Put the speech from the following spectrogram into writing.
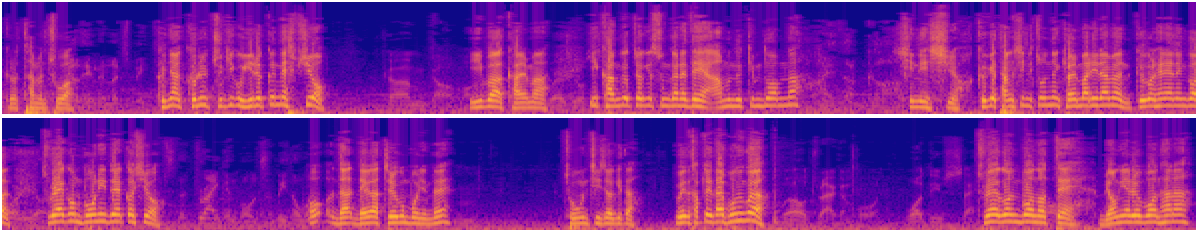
그렇다면 좋아. 그냥 그를 죽이고 일을 끝내십시오. 이봐, 갈마. 이 감격적인 순간에 대해 아무 느낌도 없나? 신이시여. 그게 당신이 쫓는 결말이라면 그걸 해내는 건 드래곤본이 될 것이오. 어, 나, 내가 드래곤본인데? 좋은 지적이다. 왜 갑자기 날 보는 거야? 드래곤본 어때? 명예를 원하나?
